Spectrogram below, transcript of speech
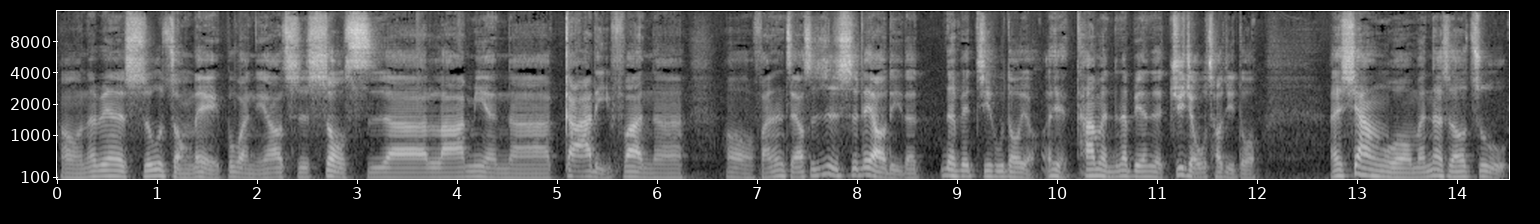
哦，那边的食物种类，不管你要吃寿司啊、拉面啊、咖喱饭啊，哦，反正只要是日式料理的，那边几乎都有。而且他们那边的居酒屋超级多。而像我们那时候住，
